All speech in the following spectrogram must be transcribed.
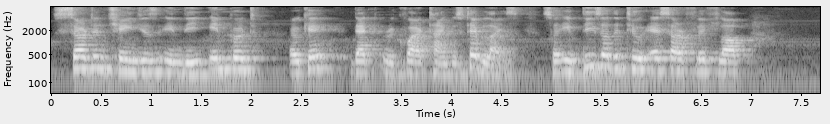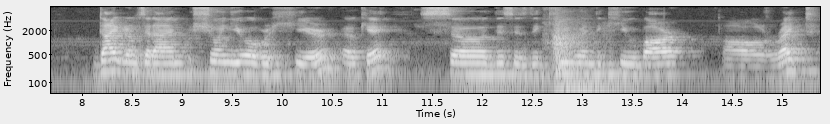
certain changes in the input okay that require time to stabilize. So if these are the two SR flip-flop diagrams that I'm showing you over here okay so this is the Q and the Q bar. All right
